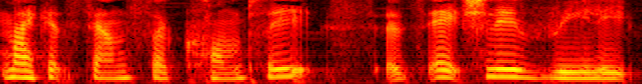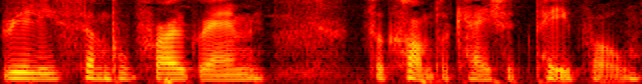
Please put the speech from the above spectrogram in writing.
make it sound so complex. It's actually a really, really simple program for complicated people.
